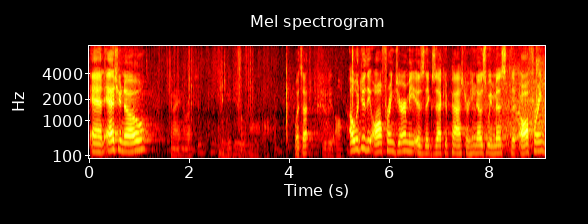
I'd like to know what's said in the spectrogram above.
and as you know, Can I interrupt you? We do uh, what's that? We do the offering. Oh, we do the offering. Jeremy is the executive pastor. He knows we missed the offering.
